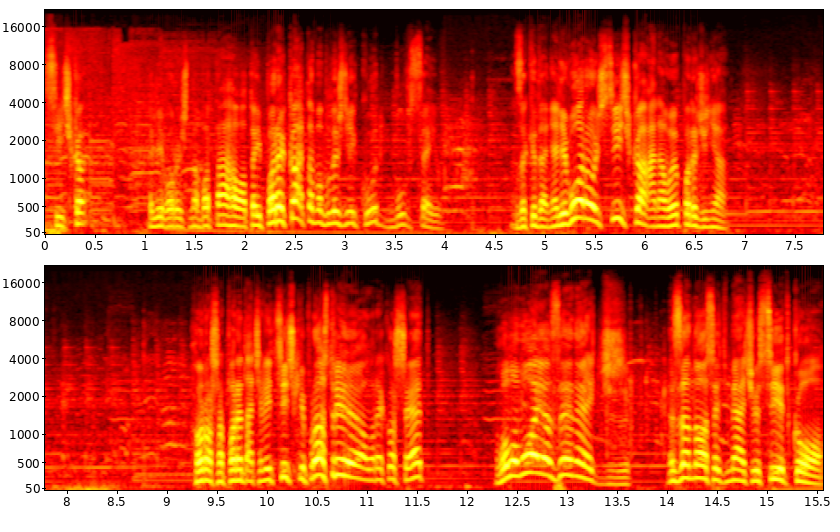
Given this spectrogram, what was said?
Січка. Ліворуч на Батагова. Той перекатом у ближній кут був сейв. Закидання. Ліворуч, Січка на випередження. Хороша передача від Січки. Простріл. Рикошет. Головою Зинич заносить м'яч у сітку.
